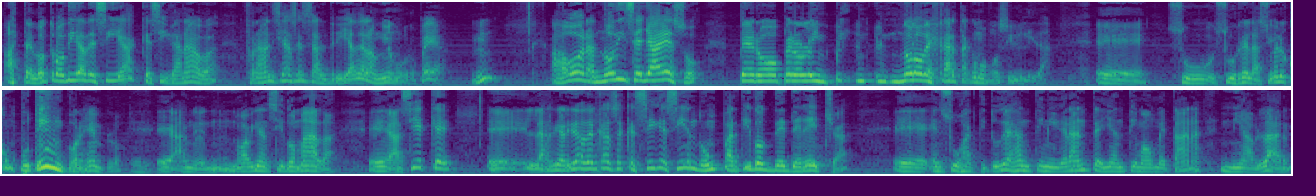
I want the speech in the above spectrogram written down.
Hasta el otro día decía que si ganaba, Francia se saldría de la Unión Europea. Ahora no dice ya eso, pero, pero lo no lo descarta como posibilidad. Eh, sus relaciones con Putin, por ejemplo, eh, no habían sido malas. Eh, así es que la realidad del caso es que sigue siendo un partido de derecha en sus actitudes antimigrantes y antimahometanas, ni hablar.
